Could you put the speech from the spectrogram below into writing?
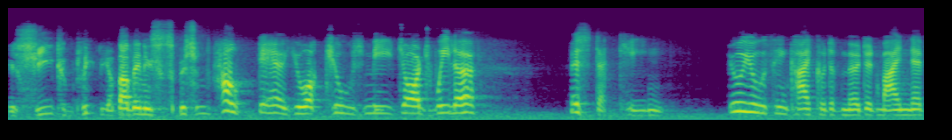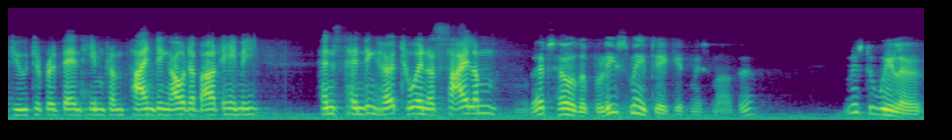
Is she completely above any suspicion? How dare you accuse me, George Wheeler? Mr. Keen, do you think I could have murdered my nephew to prevent him from finding out about Amy and sending her to an asylum? That's how the police may take it, Miss Martha. Mr. Wheeler,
